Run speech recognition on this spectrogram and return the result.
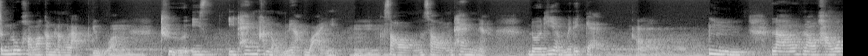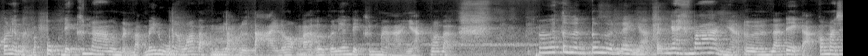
ซึ่งลูกเขาว่ากำลังหลับอยู่อะอืมถืออีอีแท่งขนมเนี่ยไว้อืมซองซองแท่งเนี่ย โดยที่ยังไม่ได้แกะอ๋ออืมแล้วแล้วเขาก็เลยเหมือนแบบปลุกเด็กขึ้นมาเหมือนเหมือนแบบไม่รู้นะว่าแบบมึงหลับหรือตายเนกอะปะเออก็เรียกเด็กขึ้นมาอย่างเงี้ยว่าแบบเออตื่นตื่นอะไรเงี้ย เป็นไงบ้างเนี่ยเออแล้วเด็กอะก็มาเฉ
